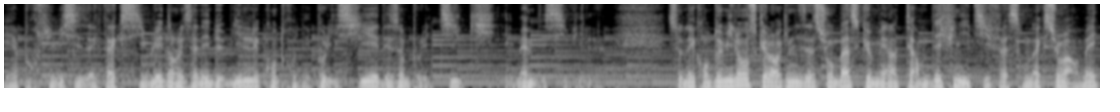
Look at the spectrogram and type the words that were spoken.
et a poursuivi ses attaques ciblées dans les années 2000 contre des policiers, des hommes politiques et même des civils. Ce n'est qu'en 2011 que l'organisation basque met un terme définitif à son action armée,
